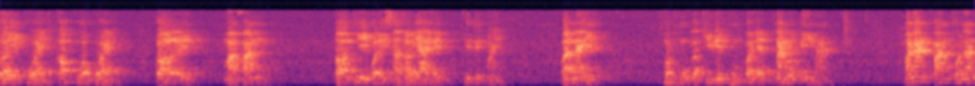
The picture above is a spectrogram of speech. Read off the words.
ตัวเองป่วยครอบครัวป่วย ก็เลยมาฟังตอนที่บริษัทเราย้ายไปที่ตึกใหม่ วันไหนหดหูกับชีวิตผมก็จะนั่งรถเมล์มา มานั่งฟังคนนั้น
